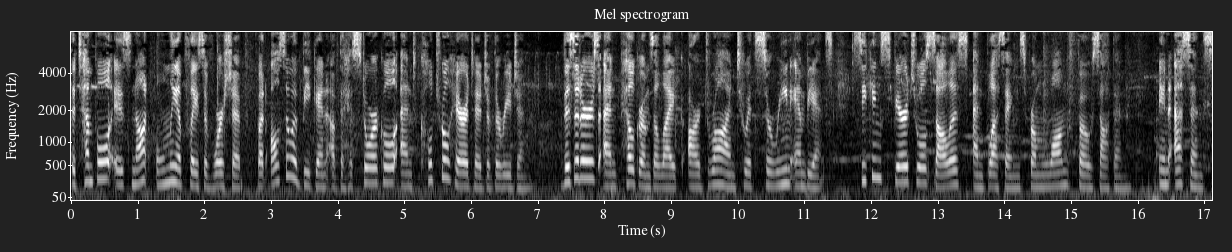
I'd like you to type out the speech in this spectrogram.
The temple is not only a place of worship, but also a beacon of the historical and cultural heritage of the region. Visitors and pilgrims alike are drawn to its serene ambience, seeking spiritual solace and blessings from Luang Pho Sothon. In essence,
